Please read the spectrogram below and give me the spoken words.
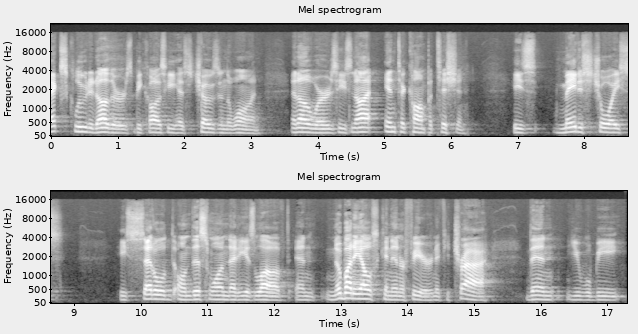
excluded others because he has chosen the one. In other words, he's not into competition. He's made his choice. He's settled on this one that he has loved, and nobody else can interfere. And if you try, then you will be,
